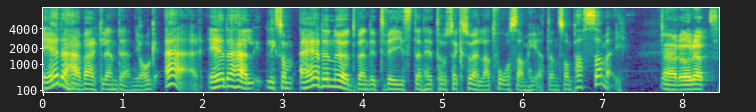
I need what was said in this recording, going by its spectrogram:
Är det här verkligen den jag är? Är det här liksom, är det nödvändigtvis den heterosexuella tvåsamheten som passar mig? Nej, du har rätt.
